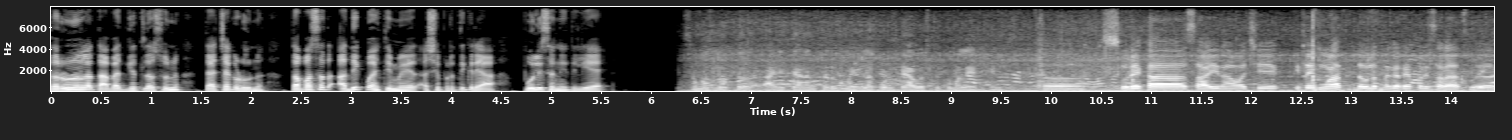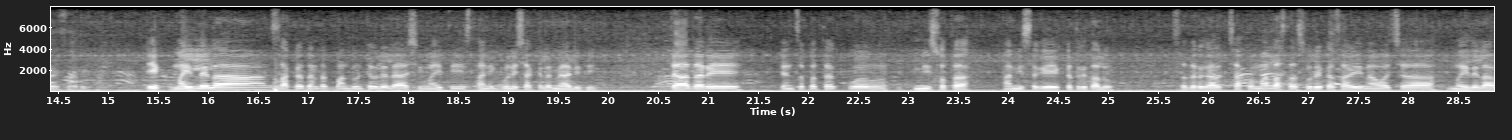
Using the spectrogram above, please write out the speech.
तरुणाला ताब्यात घेतलं असून त्याच्याकडून तपासात अधिक माहिती मिळेल अशी प्रतिक्रिया पोलिसांनी दिली आहे. समजलं होतं आणि त्यानंतर महिला कोणत्या अवस्थेत तुम्हाला येत अ, सुरेखा साळी नावाची एक इथे मुळात दौलतनगर या परिसरात एक महिलेला साखळदंडात बांधून ठेवलेल्या अशी माहिती स्थानिक गुन्हे शाखेला मिळाली होती. त्या आधारे त्यांचं पथक व मी स्वतः आम्ही सगळे एकत्रित आलो. सदर घरात छापा मारला असता सुरेखा साळी नावाच्या महिलेला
